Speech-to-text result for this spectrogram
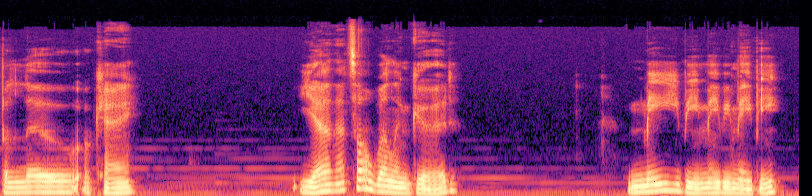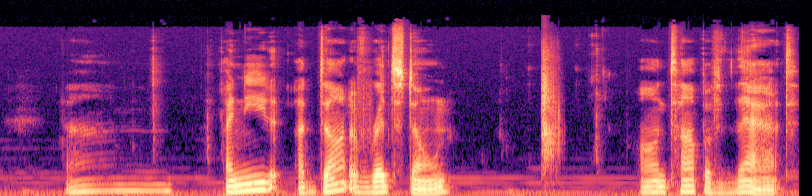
below, okay. Yeah, that's all well and good. Maybe, maybe, maybe. Um, I need a dot of redstone on top of that,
